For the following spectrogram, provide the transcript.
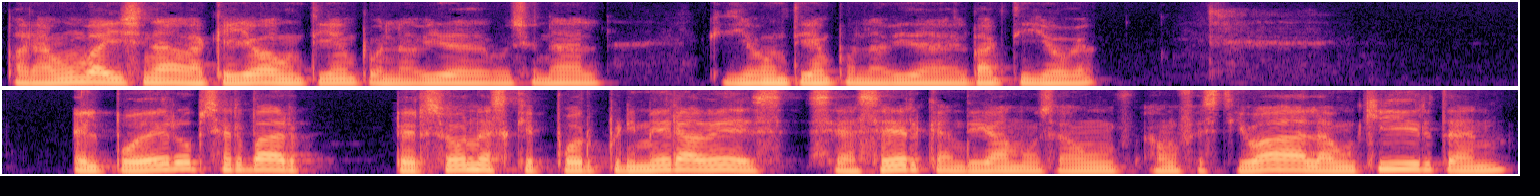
para un Vaishnava que lleva un tiempo en la vida devocional, que lleva un tiempo en la vida del Bhakti Yoga, el poder observar personas que por primera vez se acercan, digamos, a un, a un festival, a un kirtan,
